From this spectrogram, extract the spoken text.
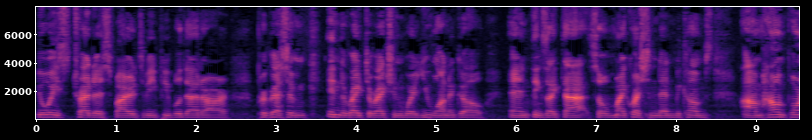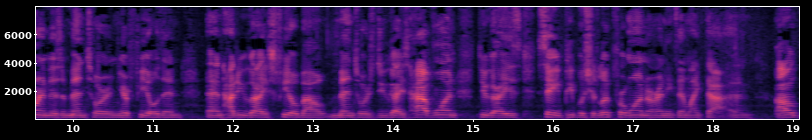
You always try to aspire to be people that are progressing in the right direction where you want to go and things like that. So my question then becomes um, how important is a mentor in your field and And how do you guys feel about mentors? Do you guys have one? Do you guys say people should look for one or anything like that? And I'll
